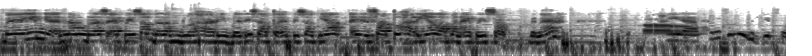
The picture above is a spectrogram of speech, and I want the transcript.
Bayangin nggak 16 episode dalam dua hari, berarti satu episodenya eh satu harinya 8 episode, benar? iya terus begitu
